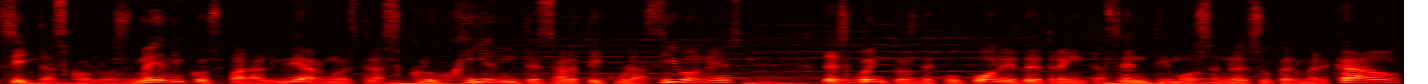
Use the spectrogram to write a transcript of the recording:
citas con los médicos para aliviar nuestras crujientes articulaciones, descuentos de cupones de 30 céntimos en el supermercado,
